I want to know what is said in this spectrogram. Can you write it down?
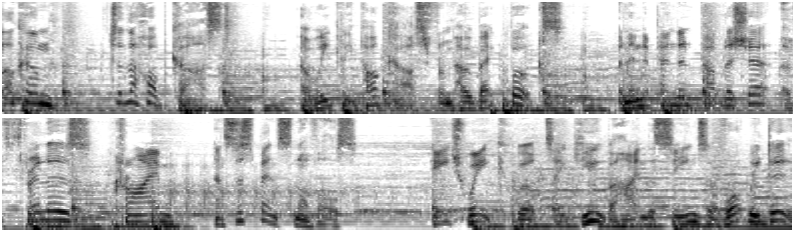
Welcome to the Hobcast, a weekly podcast from Hobeck Books, an independent publisher of thrillers, crime, and suspense novels. Each week, we'll take you behind the scenes of what we do,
